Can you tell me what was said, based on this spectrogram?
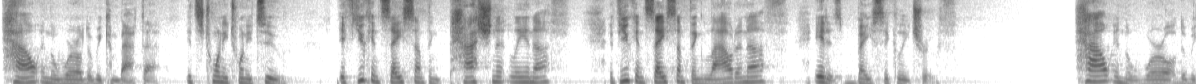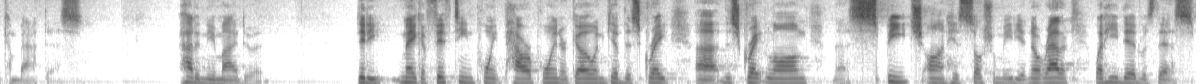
How in the world do we combat that? It's 2022. If you can say something passionately enough, if you can say something loud enough, it is basically truth. How in the world do we combat this? How did Nehemiah do it? Did he make a 15 point PowerPoint or go and give this great, uh, this great long uh, speech on his social media? No, rather, what he did was this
